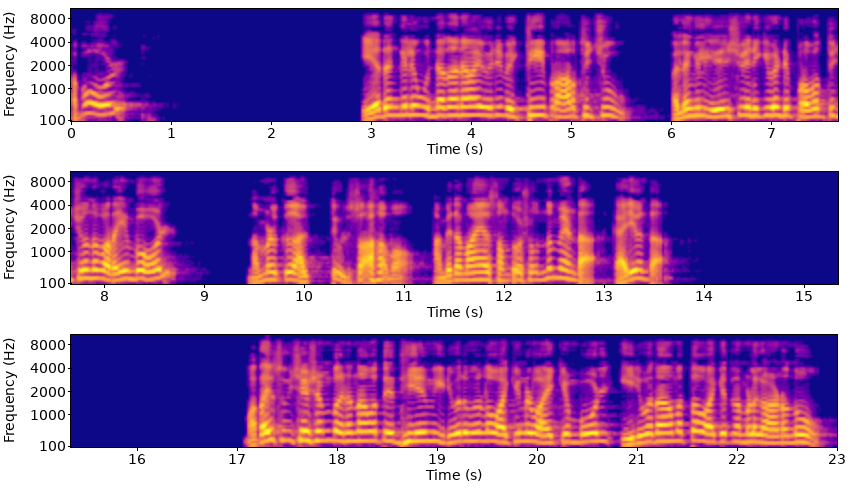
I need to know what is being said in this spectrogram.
അപ്പോൾ ഏതെങ്കിലും ഉന്നതനായ ഒരു വ്യക്തി പ്രാർത്ഥിച്ചു അല്ലെങ്കിൽ യേശു എനിക്ക് വേണ്ടി പ്രവർത്തിച്ചു എന്ന് പറയുമ്പോൾ നമ്മൾക്ക് അത്യുത്സാഹമോ അമിതമായ സന്തോഷമോ ഒന്നും വേണ്ട. കാര്യം എന്താ? മതായ സുവിശേഷം പതിനൊന്നാമത്തെ അധ്യയം ഇരുപത് മുതലുള്ള വാക്യങ്ങൾ വായിക്കുമ്പോൾ ഇരുപതാമത്തെ വാക്യത്തിൽ നമ്മൾ കാണുന്നു.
